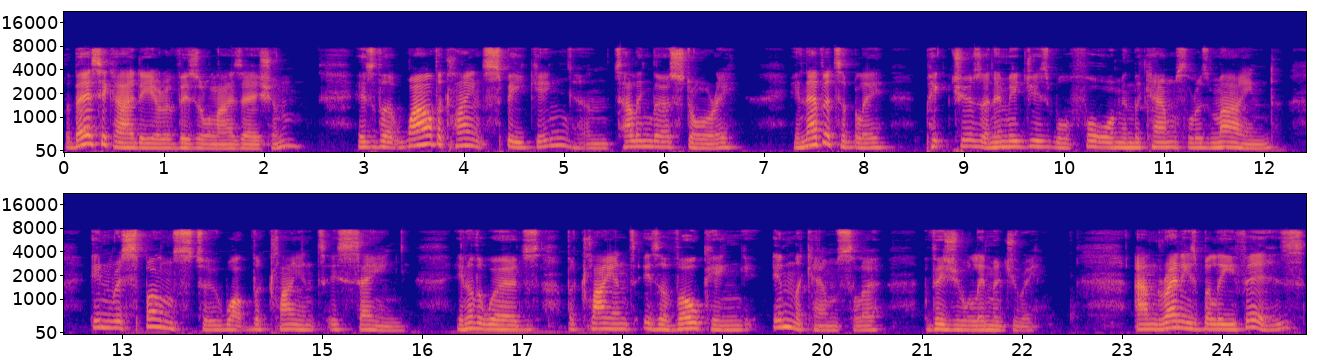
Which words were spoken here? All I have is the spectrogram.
The basic idea of visualization is that while the client's speaking and telling their story, inevitably pictures and images will form in the counselor's mind in response to what the client is saying in other words, the client is evoking in the counsellor visual imagery. And Rennie's belief is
